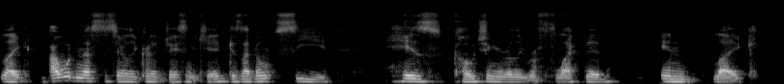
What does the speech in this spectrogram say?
like I wouldn't necessarily credit Jason Kidd because I don't see his coaching really reflected in like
